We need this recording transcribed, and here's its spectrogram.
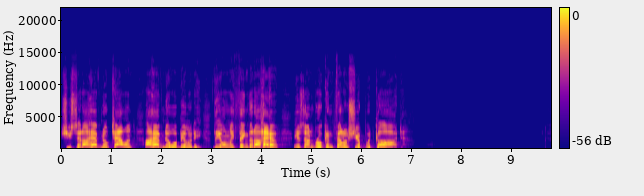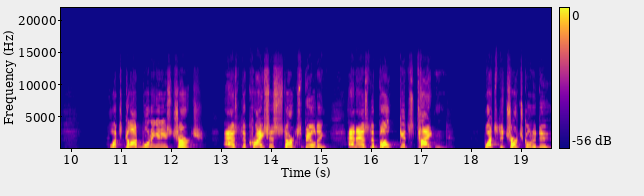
She said, I have no talent. I have no ability. The only thing that I have is unbroken fellowship with God. What's God wanting in His church? as the crisis starts building and as the boat gets tightened, what's the church going to do?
